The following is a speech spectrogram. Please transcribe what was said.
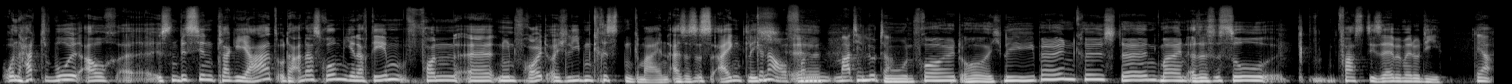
und hat wohl auch, äh, ist ein bisschen Plagiat oder andersrum, je nachdem, von äh, Nun freut euch lieben Christen gemein. Also es ist eigentlich. Genau, von äh, Martin Luther. Nun freut euch lieben Christen gemein. Also es ist so fast dieselbe Melodie. Ja.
